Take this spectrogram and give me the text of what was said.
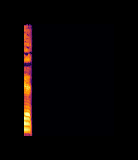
It.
